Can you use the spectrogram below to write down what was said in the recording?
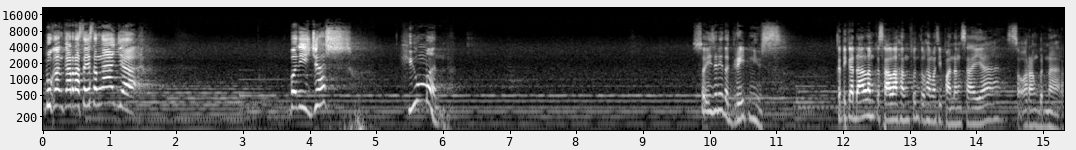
Bukan karena saya sengaja. But it's just human. So isn't it a great news? Ketika dalam kesalahan pun Tuhan masih pandang saya seorang benar.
